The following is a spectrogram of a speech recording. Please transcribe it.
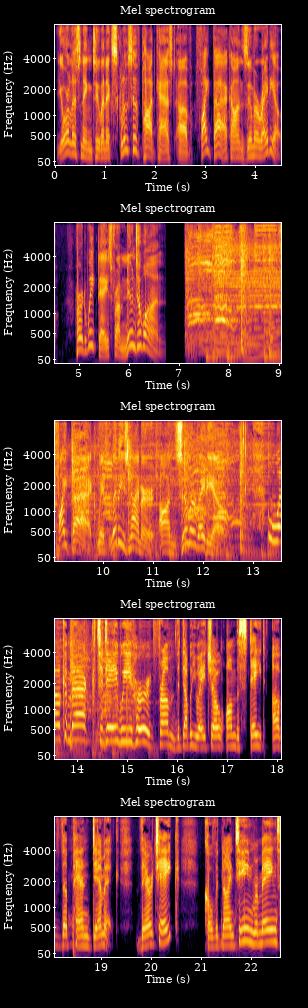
You're listening to an exclusive podcast of Fight Back on Zoomer Radio. Heard weekdays from noon to one. Fight Back with Libby Znaimer on Zoomer Radio. Welcome back. Today we heard from the WHO on the state of the pandemic. Their take COVID 19 remains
